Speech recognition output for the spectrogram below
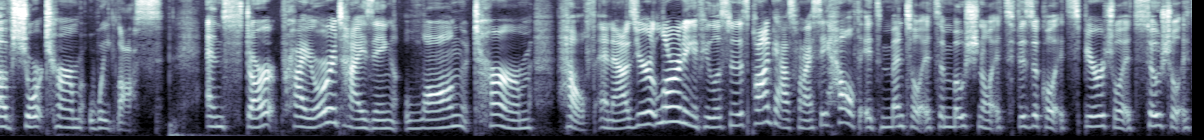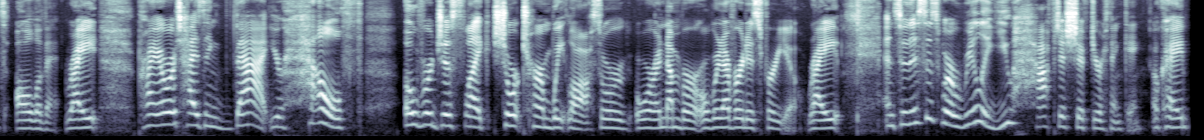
of short term weight loss and start prioritizing long term health. And as you're learning, if you listen to this podcast, when I say health, it's mental, it's emotional, it's physical, it's spiritual, it's social, it's all of it, right? Prioritizing that, your health over just like short-term weight loss or or a number or whatever it is for you, right? And so this is where really you have to shift your thinking, okay?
